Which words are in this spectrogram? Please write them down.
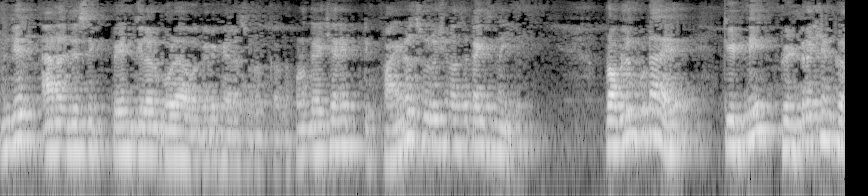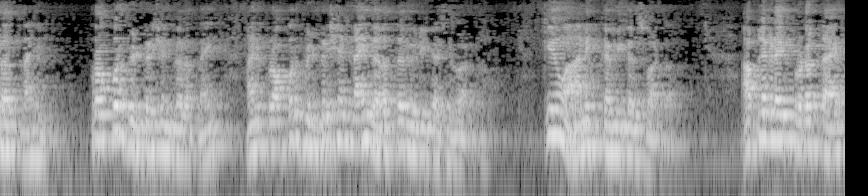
म्हणजे अनाल्जेसिक पेन किलर गोळ्या वगैरे घ्यायला सुरुवात करतात. पण त्याच्याने फायनल सोल्युशन असं काहीच नाही आहे प्रॉब्लेम कुठं आहे? किडनी फिल्ट्रेशन करत नाही. प्रॉपर फिल्ट्रेशन करत नाही. आणि प्रॉपर फिल्ट्रेशन नाही झालं तर युरिक ऍसिड वाढतं. किंवा अनेक केमिकल्स वाढतात. आपल्याकडे एक प्रोडक्ट आहे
